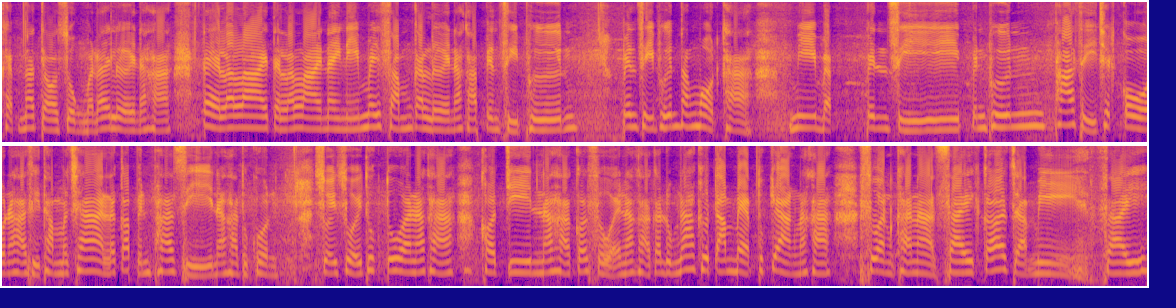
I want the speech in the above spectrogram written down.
แคปหน้าจอส่งมาได้เลยนะคะ แต่ละลายแต่ละลายในนี้ไม่ซ้ำกันเลยนะคะ เป็นสีพื้น เป็นสีพื้นทั้งหมดค่ะ มีแบบ เป็นสีเป็นพื้นผ้าสีเช็ดโกนะคะ สีธรรมชาติแล้วก็เป็นผ้าสีนะคะ ทุกคนสวยๆทุกตัวนะคะ คอจีนนะคะ ก็สวยนะคะ กระดุมหน้าคือตามแบบทุกอย่างนะคะ ส่วนขนาดไซส์ก็จะมีไซส์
